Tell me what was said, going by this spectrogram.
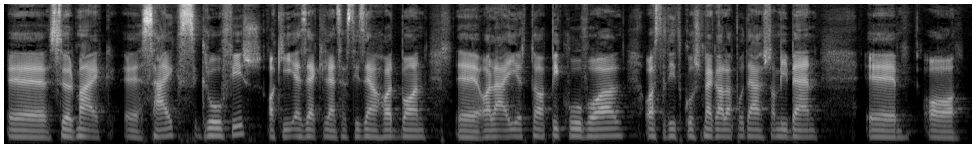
ö, Sir Mike Sykes gróf is, aki 1916-ban ö, aláírta Pikóval azt a titkos megállapodást, amiben ö, a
